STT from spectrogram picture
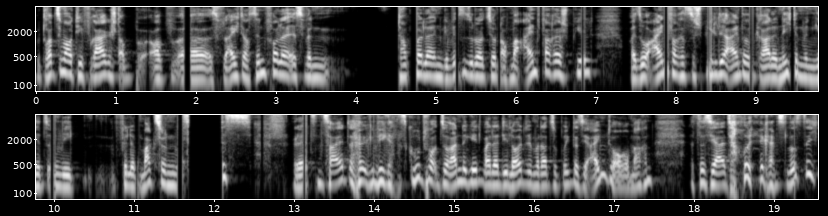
Und trotzdem auch die Frage, ob, ob äh, es vielleicht auch sinnvoller ist, wenn Topmöller in gewissen Situationen auch mal einfacher spielt, weil so einfach ist das Spiel der Eintritt gerade nicht. Und wenn jetzt irgendwie Philipp Max schon ist, in der letzten Zeit irgendwie ganz gut vor, zurande geht, weil er die Leute immer dazu bringt, dass sie Eigentore machen. Das ist ja auch ganz lustig.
